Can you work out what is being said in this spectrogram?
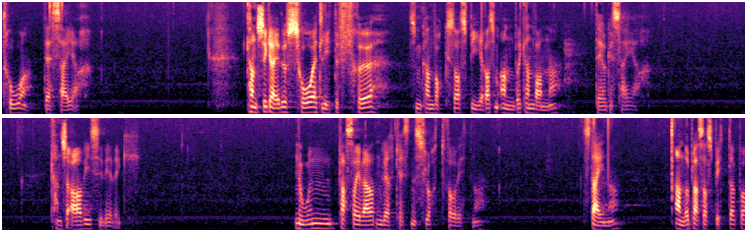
troa. Det er seier. Kanskje greier du å så et lite frø som kan vokse og spire, som andre kan vanne. Det er òg seier. Kanskje avviser de deg. Noen plasser i verden blir kristne slått for å vitne steiner. Andre plasser spytta på.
